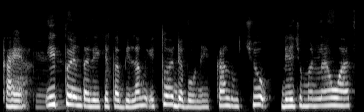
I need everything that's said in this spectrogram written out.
Kayak okay. itu yang tadi kita bilang itu ada boneka lucu dia cuma lewat.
